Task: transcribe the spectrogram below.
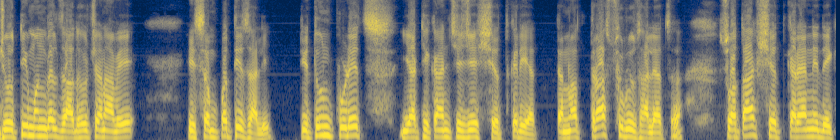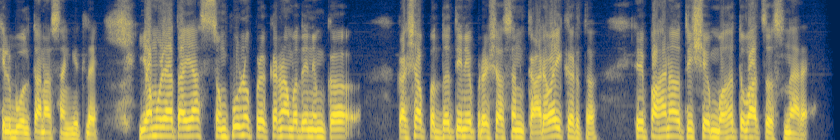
ज्योतिमंगल जाधवच्या नावे ही संपत्ती झाली तिथून पुढेच या ठिकाणचे जे शेतकरी आहेत त्यांना त्रास सुरू झाल्याचं स्वतः शेतकऱ्यांनी देखील बोलताना सांगितलंय. यामुळे आता या संपूर्ण प्रकरणामध्ये नेमकं कशा पद्धतीने प्रशासन कारवाई करतं हे पाहणं अतिशय महत्वाचं असणार आहे.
